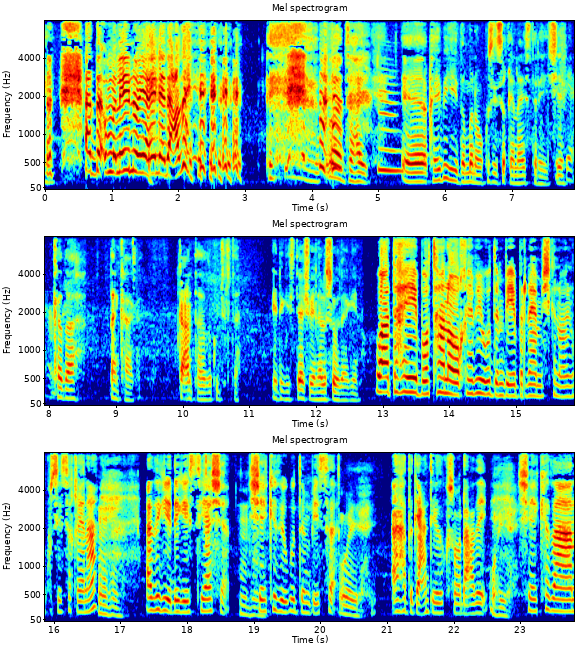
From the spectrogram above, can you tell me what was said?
Hadda u malaynaya inay dhacday. Waa tahay. Ee, qaybihii dambena waan ku sii Si fiican. sheekada dhankaaga gacantaada ku jirta ee dhegeystayaashu ay nala soo wadaageen. Waa tahay bootaan oo qeybihii ugu dambeeyay barnaamijkan oo aynu ku sii saqeynaa adigii dhegeystayaasha sheekadii ugu dambeysa ah hadda gacanteeda ku soo dhacday. Sheekadan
